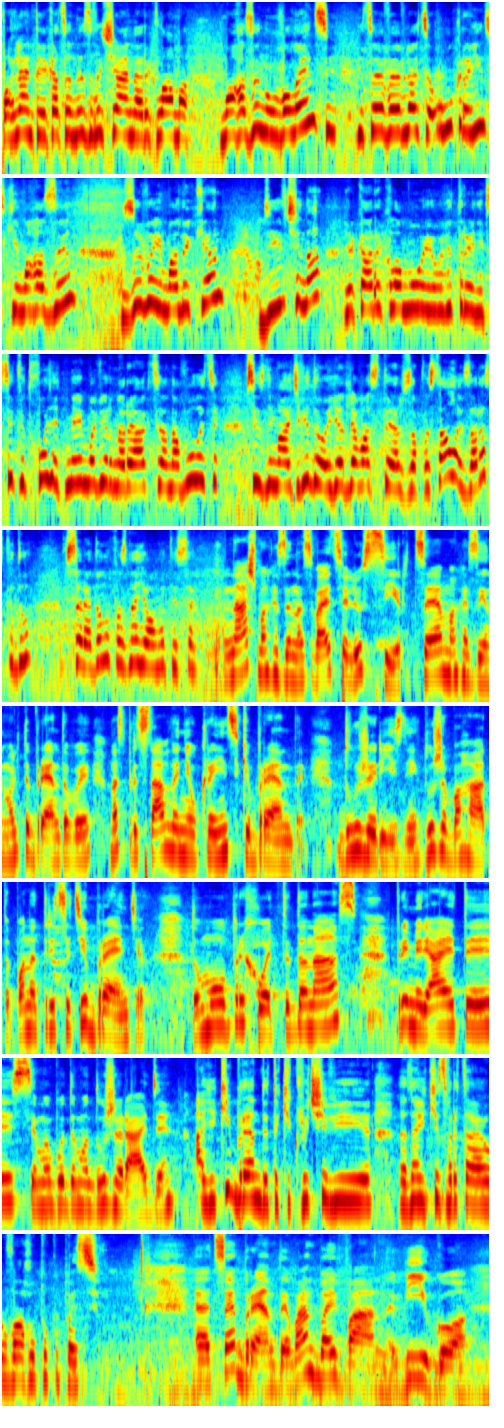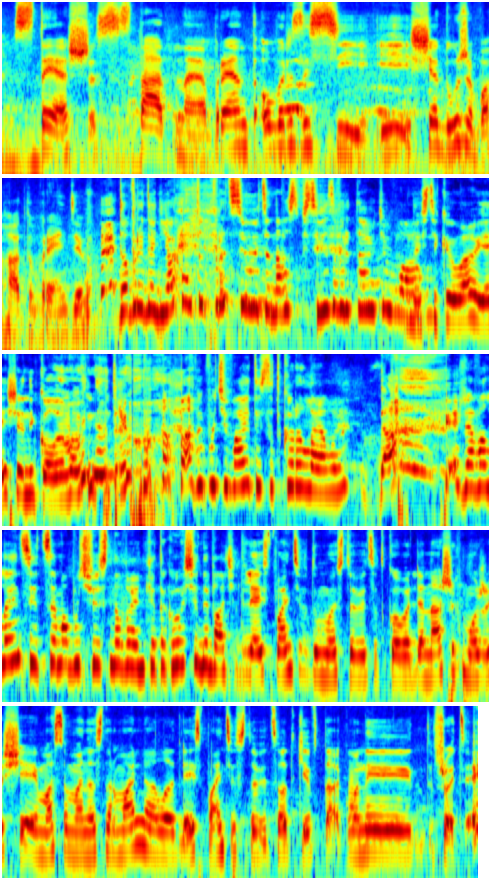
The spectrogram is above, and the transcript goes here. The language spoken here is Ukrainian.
Погляньте, яка це незвичайна реклама магазину у Валенсії. І це виявляється український магазин, живий манекен, дівчина, яка рекламує у вітрині. Всі підходять, неймовірна реакція на вулиці. Всі знімають відео. Я для вас теж записала і зараз піду всередину познайомитися. Наш магазин називається Люсір. Це магазин мультибрендовий. У нас представлені українські бренди, дуже різні, їх дуже багато, понад 30 брендів. Тому приходьте до нас, приміряйтесь, ми будемо дуже раді. А які бренди такі ключові, на які звертає увагу покупець? Е, Це бренди One by One, Vigo, Stash, Statne, бренд Over the Sea і ще дуже багато брендів. Добрий день, як вам тут працюється? На вас всі звертають увагу. Настільки уваги я ще ніколи, мабуть, не отримала. Ви почуваєтесь тут королевою. Да. Для Валенції це, мабуть, щось новеньке, такого ще не бачите. Для іспанців, думаю, 100%. Для наших може ще і маса менес нормальна, але для іспанців 100% так. Вони в шоці.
